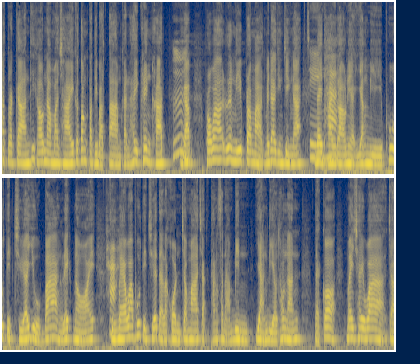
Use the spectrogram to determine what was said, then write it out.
าตรการที่เขานำมาใช้ก็ต้องปฏิบัติตามกันให้เคร่งครัดอืมนะครับเพราะว่าเรื่องนี้ประมาทไม่ได้จริง ๆ นะจริงในไทยค่ะเราเนี่ยยังมีผู้ติดเชื้ออยู่บ้างเล็กน้อยค่ะถึงแม้ว่าผู้ติดเชื้อแต่ละคนจะมาจากทางสนามบินอย่างเดียวเท่านั้น แต่ก็ไม่ใช่ว่าจะ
